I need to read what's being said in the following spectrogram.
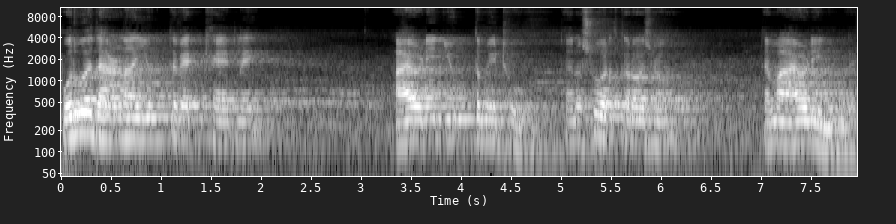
પૂર્વધારણાયુક્ત વ્યાખ્યા એટલે આયોડિન યુક્ત મીઠું. તો એનો શું અર્થ કરો છો? તેમાં આયોડિન હોય.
